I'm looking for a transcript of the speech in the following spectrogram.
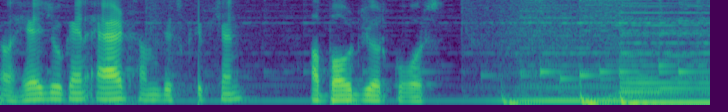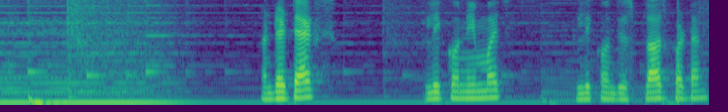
Now here you can add some description about your course. Under text, click on image, click on this plus button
